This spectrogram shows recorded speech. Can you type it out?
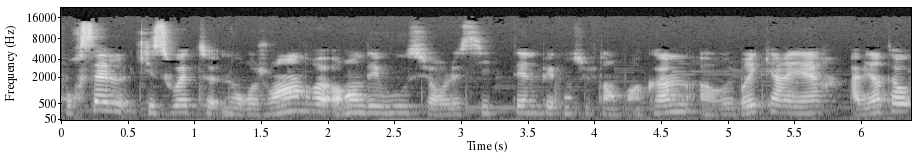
Pour celles qui souhaitent nous rejoindre, rendez-vous sur le site tnpconsultant.com, rubrique carrière. À bientôt!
